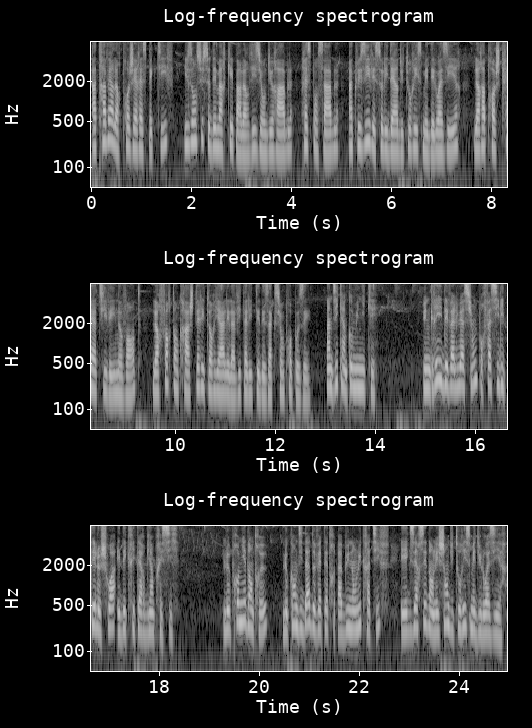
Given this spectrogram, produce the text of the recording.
À travers leurs projets respectifs, ils ont su se démarquer par leur vision durable, responsable, inclusive et solidaire du tourisme et des loisirs, leur approche créative et innovante, leur fort ancrage territorial et la vitalité des actions proposées. Indique un communiqué. Une grille d'évaluation pour faciliter le choix et des critères bien précis. Le premier d'entre eux, le candidat devait être à but non lucratif et exercer dans les champs du tourisme et du loisir.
